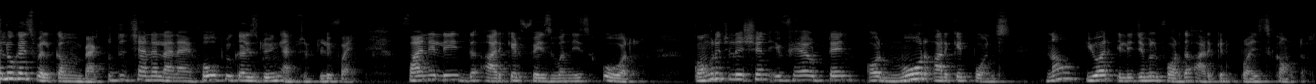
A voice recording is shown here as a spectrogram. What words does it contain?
hello guys welcome back to the channel and i hope you guys doing absolutely fine. Finally the arcade phase 1 is over. Congratulations if you have 10 or more arcade points now you are eligible for the arcade price counter.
